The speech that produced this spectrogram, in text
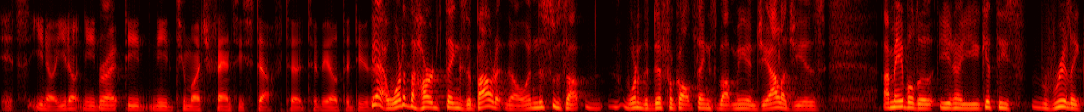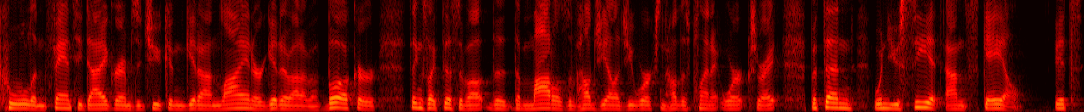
it's you know you don't need right. need, need too much fancy stuff to, to be able to do that. Yeah, one of the hard things about it though, and this was a, one of the difficult things about me in geology is I'm able to you know you get these really cool and fancy diagrams that you can get online or get out of a book or things like this about the the models of how geology works and how this planet works, right? But then when you see it on scale, it's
